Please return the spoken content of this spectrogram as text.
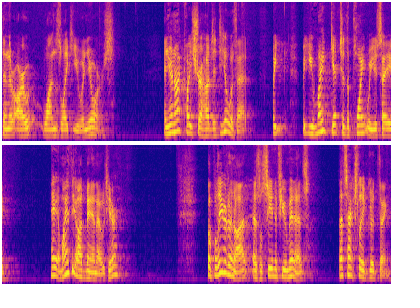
than there are ones like you and yours. And you're not quite sure how to deal with that. But, but you might get to the point where you say, hey, am I the odd man out here? But believe it or not, as we'll see in a few minutes, that's actually a good thing.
